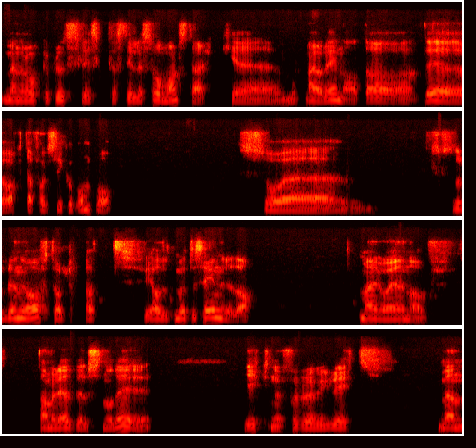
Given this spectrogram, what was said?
Men når dere plutselig skal stille så mannsterk uh, mot meg alene, da, det akter jeg faktisk ikke å komme på. Så, så det ble nå avtalt at vi hadde et møte senere, da. Meg og en av dem i ledelsen, og det gikk nå for øvrig greit. Men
